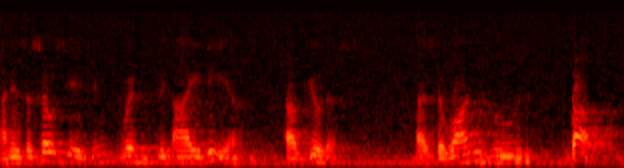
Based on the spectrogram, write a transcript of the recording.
and his association with the idea of Judas as the one whose bowels,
